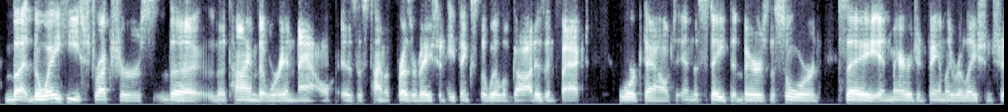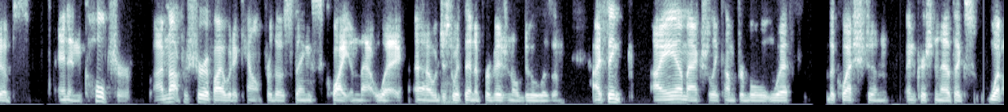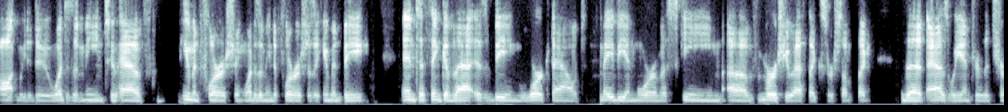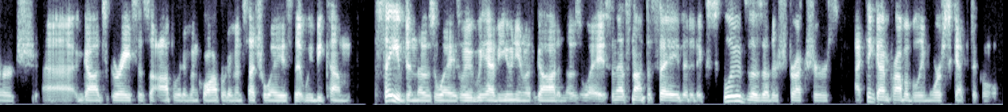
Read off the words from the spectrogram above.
But the way he structures the the time that we're in now is this time of preservation. He thinks the will of God is in fact worked out in the state that bears the sword, say in marriage and family relationships and in culture I'm not for sure if I would account for those things quite in that way, uh, just within a provisional dualism. I think I am actually comfortable with the question in Christian ethics what ought we to do? What does it mean to have human flourishing? What does it mean to flourish as a human being? and to think of that as being worked out maybe in more of a scheme of virtue ethics or something that as we enter the church uh, god's grace is operative and cooperative in such ways that we become saved in those ways. We, we have union with god in those ways. And that's not to say that it excludes those other structures. I think i'm probably more skeptical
